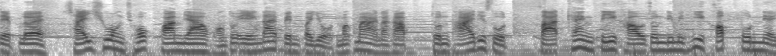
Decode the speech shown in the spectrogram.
จ็บๆเลย ใช้ช่วงชกความยาวของตัวเองได้เป็นประโยชน์มากๆนะครับจนท้ายที่สุดสาดแข้งตีเข่าจนดิมิที่คอปตุนเนี่ย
